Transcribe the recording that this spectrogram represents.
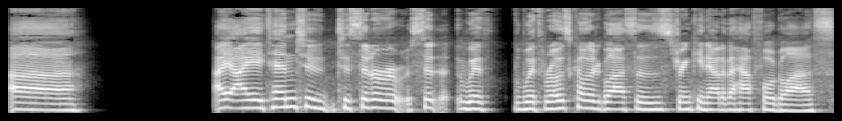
Uh, I, I tend to, to sit, or, sit with, with rose colored glasses, drinking out of a half full glass.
